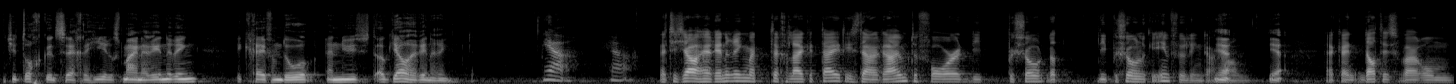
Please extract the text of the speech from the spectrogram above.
Dat je toch kunt zeggen, hier is mijn herinnering, ik geef hem door en nu is het ook jouw herinnering. Ja, ja. Het is jouw herinnering, maar tegelijkertijd is daar ruimte voor die, persoon, dat, die persoonlijke invulling daarvan. Ja, ja. kijk, dat is waarom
